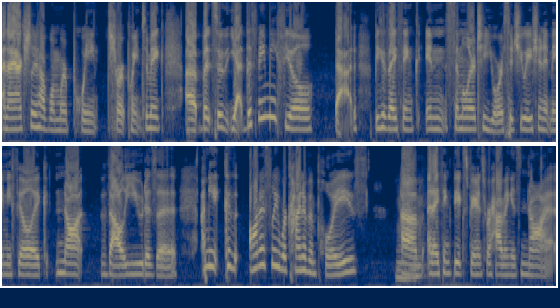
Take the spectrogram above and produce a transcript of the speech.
And I actually have one more point, short point to make. Uh, but so, yeah, this made me feel bad because I think, in similar to your situation, it made me feel like not valued as a. I mean, because honestly, we're kind of employees. Mm-hmm. Um, and I think the experience we're having is not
